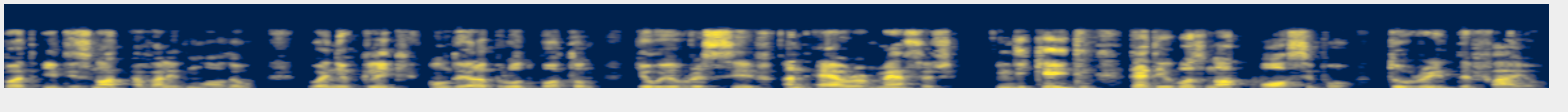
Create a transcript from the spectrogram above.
but it is not a valid model, when you click on the Upload button, you will receive an error message indicating that it was not possible to read the file.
